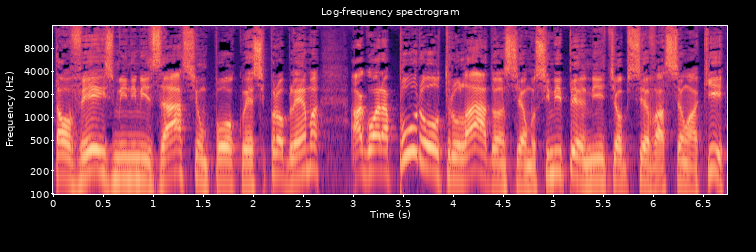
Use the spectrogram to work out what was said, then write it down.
talvez minimizasse um pouco esse problema. Agora, por outro lado, Anselmo, se me permite a observação aqui,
